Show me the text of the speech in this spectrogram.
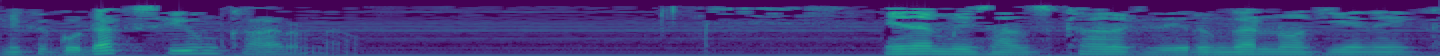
මේක ගොඩක් සියුම් කාරණා. එහෙනම් මේ සංස්කාරක තේරුම් ගන්නවා කියන එක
